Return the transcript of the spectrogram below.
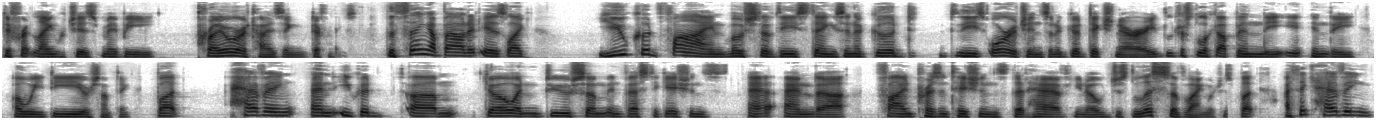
different languages maybe prioritizing different things. The thing about it is like you could find most of these things in a good these origins in a good dictionary. Just look up in the in the OED or something. But having and you could um, go and do some investigations and, uh, find presentations that have you know just lists of languages. But I think having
